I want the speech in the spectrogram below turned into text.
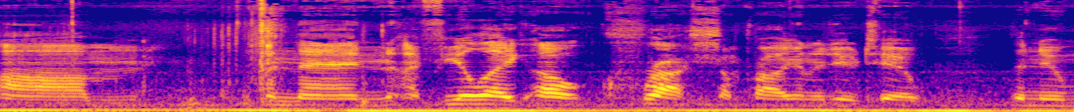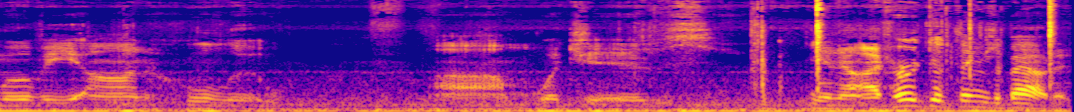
um, and then I feel like oh, Crush. I'm probably gonna do too, the new movie on Hulu, um, which is, you know, I've heard good things about it.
